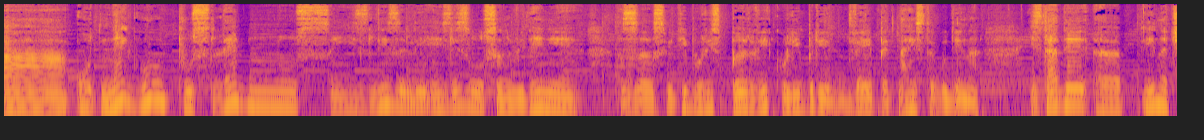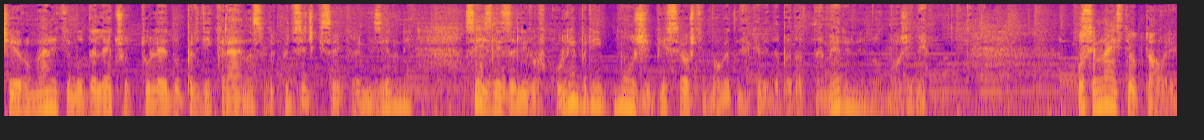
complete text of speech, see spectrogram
А, от него последно са излизали, е излизало съновидение за Свети Борис I, Колибри 2015 година. Издаде а, иначе романите му далеч от Толедо, преди края на света, които всички са екранизирани, са излизали в Колибри, може би все още могат някъде да бъдат намерени, но може би. 18 октомври.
